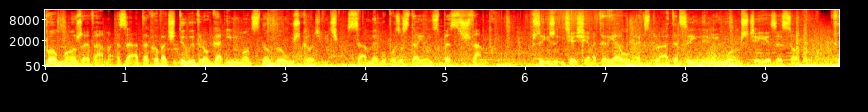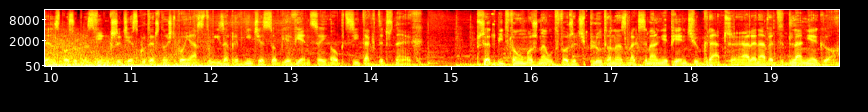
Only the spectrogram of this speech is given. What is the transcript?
pomoże wam zaatakować tyły wroga i mocno go uszkodzić, samemu pozostając bez szwanku. Przyjrzyjcie się materiałom eksploatacyjnym i łączcie je ze sobą. W ten sposób zwiększycie skuteczność pojazdu i zapewnicie sobie więcej opcji taktycznych. Przed bitwą można utworzyć pluton z maksymalnie pięciu graczy, ale nawet dla niego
